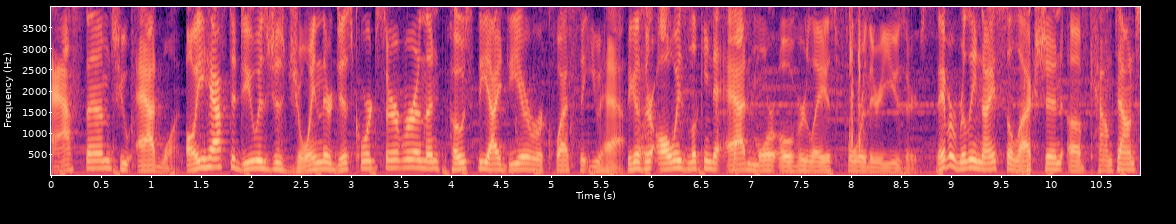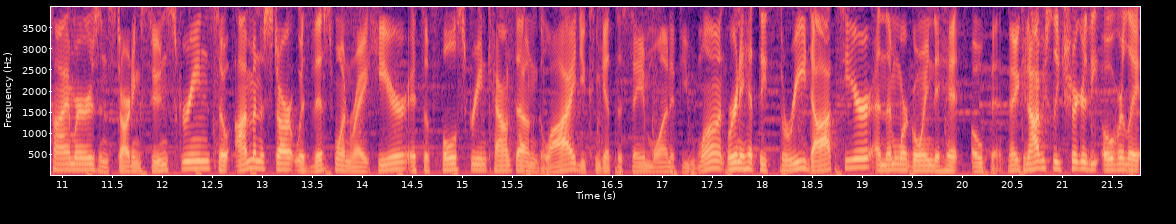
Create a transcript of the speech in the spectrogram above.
ask them to add one. All you have to do is just join their Discord server and then post the idea or request that you have because they're always looking to add more overlays for their users. They have a really nice selection of countdown timers and starting soon screens. So I'm going to start with this one right here. It's a full screen countdown glide. You can get the same one if you want. We're going to hit the three dots here and then we're going to hit open. Now you can obviously trigger the overlay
